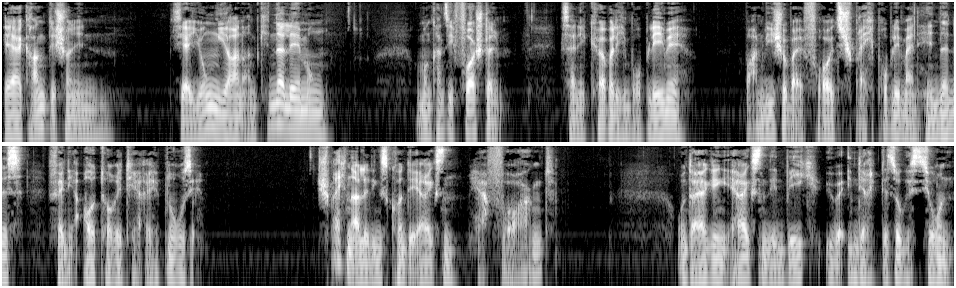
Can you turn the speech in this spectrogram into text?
Er erkrankte schon in sehr jungen Jahren an Kinderlähmung und man kann sich vorstellen, seine körperlichen Probleme waren wie schon bei Freuds Sprechproblem ein Hindernis für eine autoritäre Hypnose. Sprechen allerdings konnte Erikson hervorragend. Und daher ging Erikson den Weg über indirekte Suggestion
